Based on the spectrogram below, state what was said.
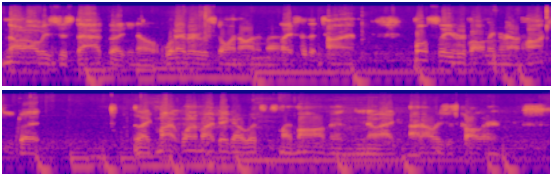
not always just that, but you know, whatever was going on in my life at the time, mostly revolving around hockey. But like my one of my big outlets is my mom, and you know, I I'd always just call her. And,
